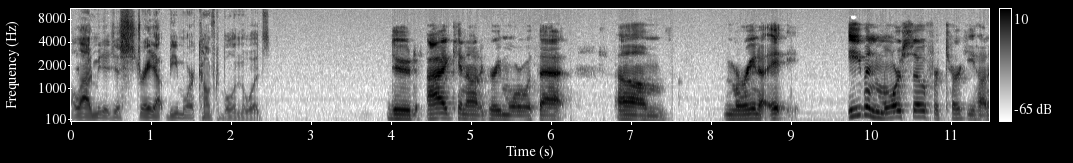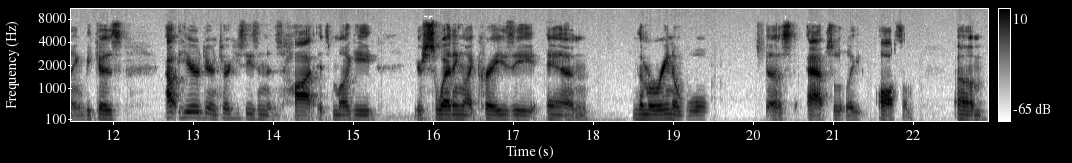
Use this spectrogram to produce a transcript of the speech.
allowed me to just straight up be more comfortable in the woods. Dude, I cannot agree more with that. Um, Merino, it even more so for turkey hunting because out here during turkey season it's hot, it's muggy, you're sweating like crazy, and the merino wool just absolutely awesome. Um,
